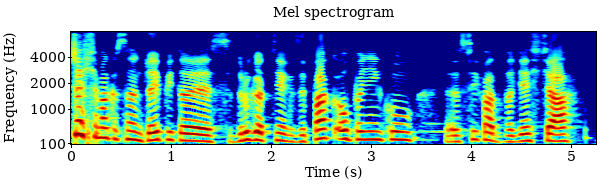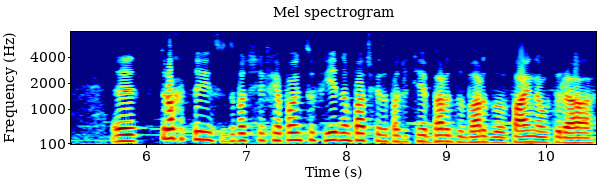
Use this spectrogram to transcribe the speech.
Cześć, siemanko, jestem JP, to jest drugi odcinek z pack openingu e, z FIFA 20. E, Trochę tutaj zobaczycie Japońców, jedną paczkę zobaczycie bardzo, bardzo fajną, która...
